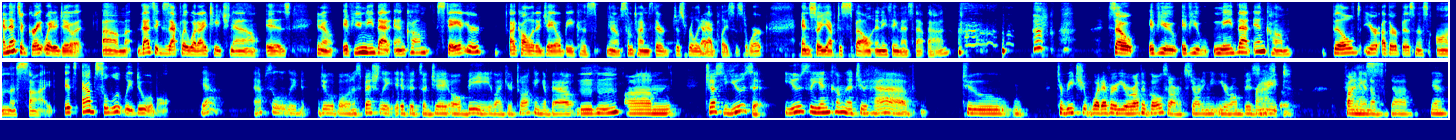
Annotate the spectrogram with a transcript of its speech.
And that's a great way to do it. Um, that's exactly what I teach now is, you know, if you need that income, stay at your, I call it a JOB because, you know, sometimes they're just really Yep. bad places to work. And so you have to spell anything that's that bad. so if you, if you need that income, build your other business on the side. It's absolutely doable. Yeah, absolutely doable. And especially if it's a JOB, like you're talking about, hmm um, just use it. Use the income that you have to, to reach whatever your other goals are, starting your own business. Right. Finding another job. Yeah.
